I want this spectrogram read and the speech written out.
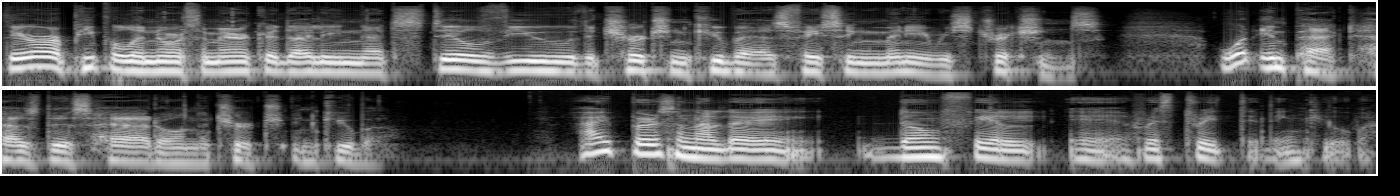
There are people in North America, Daylins, that still view the church in Cuba as facing many restrictions. What impact has this had on the church in Cuba? I personally don't feel uh, restricted in Cuba.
